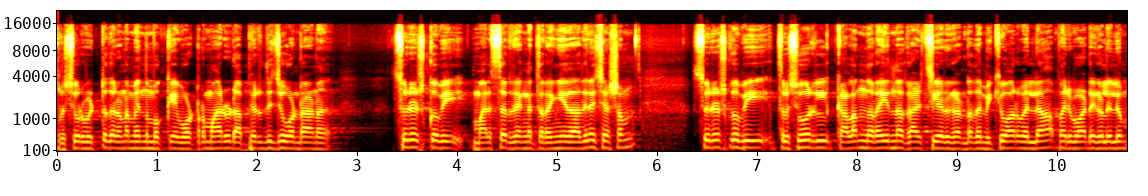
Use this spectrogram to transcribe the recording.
തൃശ്ശൂർ വിട്ടുതരണമെന്നുമൊക്കെ വോട്ടർമാരോട് അഭ്യർത്ഥിച്ചുകൊണ്ടാണ് സുരേഷ് ഗോപി മത്സര രംഗത്തിറങ്ങിയത്. അതിനുശേഷം സുരേഷ് ഗോപി തൃശ്ശൂരിൽ കളം നിറയുന്ന കാഴ്ചകൾ കണ്ടത് മിക്കവാറും എല്ലാ പരിപാടികളിലും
